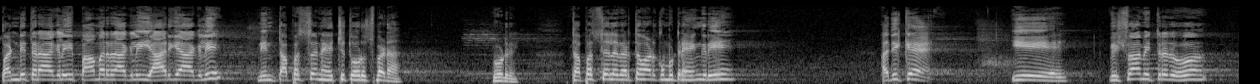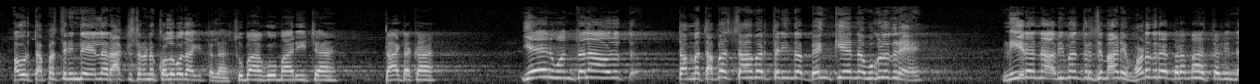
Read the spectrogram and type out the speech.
ಪಂಡಿತರಾಗಲಿ, ಪಾಮರರಾಗಲಿ, ಯಾರಿಗೆ ಆಗಲಿ ನಿನ್ನ ತಪಸ್ಸನ್ನು ಹೆಚ್ಚು ತೋರಿಸ್ಬೇಡ. ನೋಡ್ರಿ, ತಪಸ್ಸೆಲ್ಲ ವ್ಯರ್ಥ ಮಾಡ್ಕೊಂಬಿಟ್ರೆ ಹೆಂಗ್ರಿ? ಅದಕ್ಕೆ ಈ ವಿಶ್ವಾಮಿತ್ರರು ಅವ್ರ ತಪಸ್ಸಿನಿಂದ ಎಲ್ಲ ರಾಕ್ಷಸರನ್ನು ಕೊಲ್ಲಬೋದಾಗಿತ್ತಲ್ಲ ಸುಬಾಹು, ಮಾರೀಚ, ತಾಟಕ. ಏನು ಒಂದ್ಸಲ ಅವರು ತಮ್ಮ ತಪಸ್ಸಾಮರ್ಥ್ಯದಿಂದ ಬೆಂಕಿಯನ್ನು ಉಗುಳಿದ್ರೆ, ನೀರನ್ನು ಅಭಿಮಂತ್ರಿಸಿ ಮಾಡಿ ಹೊಡೆದ್ರೆ ಬ್ರಹ್ಮಾಸ್ತ್ರದಿಂದ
